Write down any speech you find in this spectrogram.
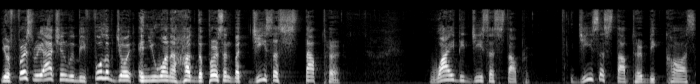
Your first reaction would be full of joy, and you want to hug the person, but Jesus stopped her. Why did Jesus stop her? Jesus stopped her because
